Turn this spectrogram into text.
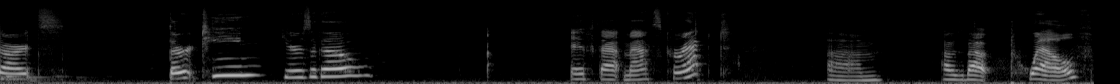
starts 13 years ago, if that math's correct. Um, I was about 12,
